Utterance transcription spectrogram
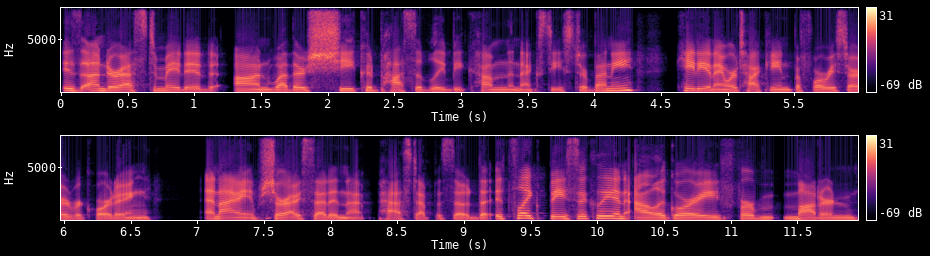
is underestimated on whether she could possibly become the next Easter bunny. Katie and I were talking before we started recording, and I'm sure I said in that past episode that it's like basically an allegory for modern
